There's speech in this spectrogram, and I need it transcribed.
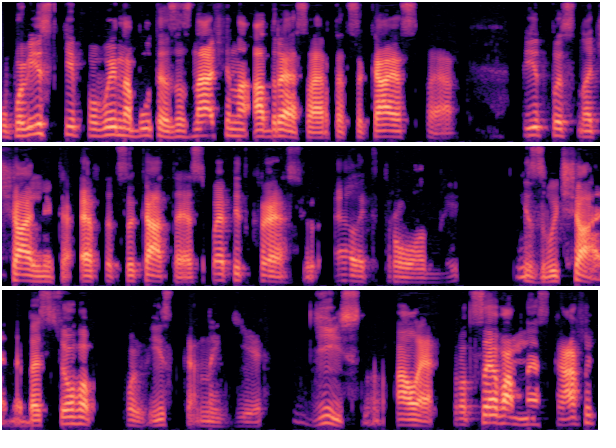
у повістці повинна бути зазначена адреса РТЦК СП. Підпис начальника РТЦК та СП підкреслюю електронний і звичайне. Без цього повістка не є дійсною. Але про це вам не скажуть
